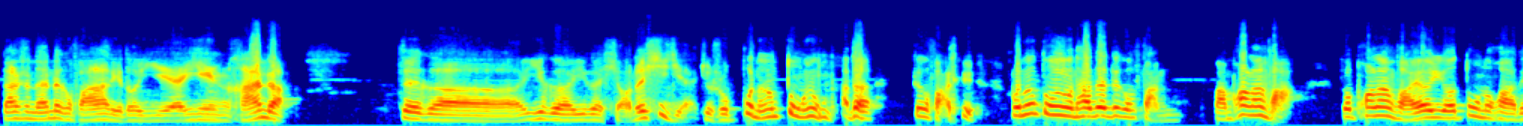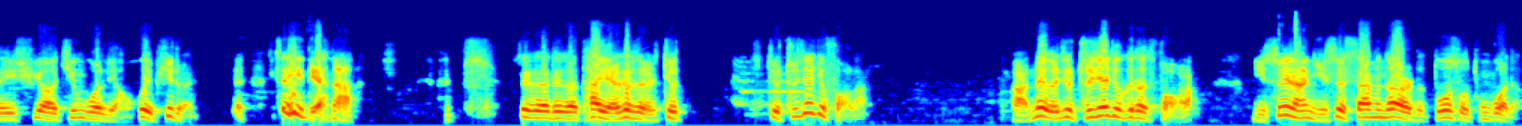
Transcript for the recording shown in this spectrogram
但是呢，那个法案里头也隐含着这个一个一个小的细节，就是说不能动用他的这个法律，不能动用他的这个反反叛乱法。说叛乱法要要动的话，得需要经过两会批准。这一点呢，这个这个他也是就就直接就否了，啊，那个就直接就给他否了。你虽然你是三分之二的多数通过的，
